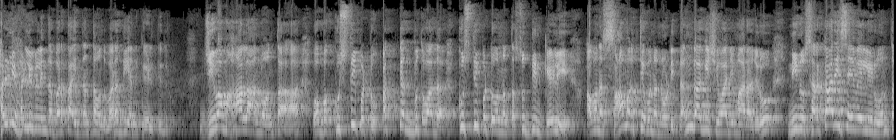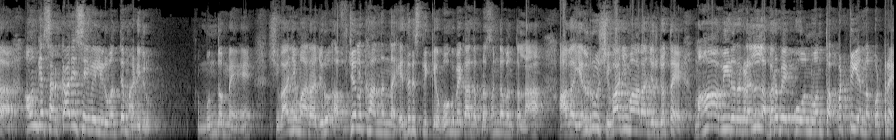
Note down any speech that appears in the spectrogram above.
ಹಳ್ಳಿ ಹಳ್ಳಿಗಳಿಂದ ಬರ್ತಾ ಇದ್ದಂತ ಒಂದು ವರದಿಯನ್ನು ಕೇಳ್ತಿದ್ರು. ಜೀವ ಮಹಾಲ ಅನ್ನುವಂತ ಒಬ್ಬ ಕುಸ್ತಿಪಟು, ಅತ್ಯದ್ಭುತವಾದ ಕುಸ್ತಿಪಟು ಅನ್ನುವಂತ ಸುದ್ದಿನ ಕೇಳಿ ಅವನ ಸಾಮರ್ಥ್ಯವನ್ನು ನೋಡಿ, ದಂಗಾಗಿ ಶಿವಾಜಿ ಮಹಾರಾಜರು, ನೀನು ಸರ್ಕಾರಿ ಸೇವೆಯಲ್ಲಿರುವಂತ ಅವನಿಗೆ ಸರ್ಕಾರಿ ಸೇವೆಯಲ್ಲಿರುವಂತೆ ಮಾಡಿದ್ರು. ಮುಂದೊಮ್ಮೆ ಶಿವಾಜಿ ಮಹಾರಾಜರು ಅಫ್ಜಲ್ ಖಾನ್ ಅನ್ನ ಎದುರಿಸಲಿಕ್ಕೆ ಹೋಗಬೇಕಾದ ಪ್ರಸಂಗ ಬಂತಲ್ಲ, ಆಗ ಎಲ್ಲರೂ ಶಿವಾಜಿ ಮಹಾರಾಜರ ಜೊತೆ ಮಹಾವೀರರುಗಳೆಲ್ಲ ಬರಬೇಕು ಅನ್ನುವಂತ ಪಟ್ಟಿಯನ್ನು ಕೊಟ್ರೆ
